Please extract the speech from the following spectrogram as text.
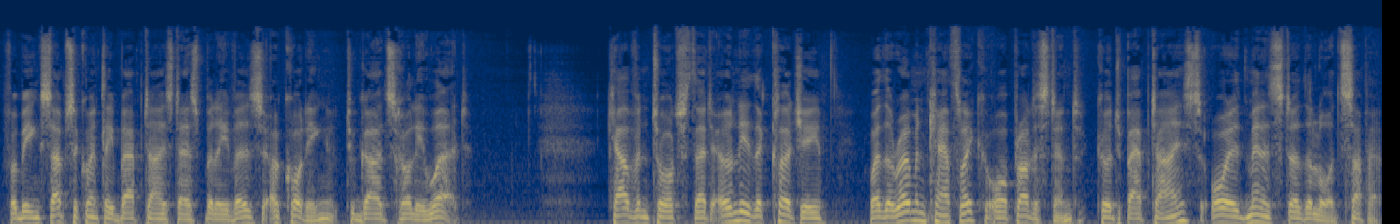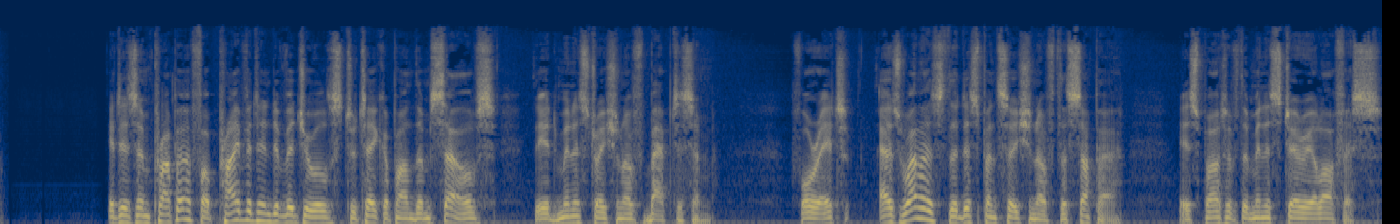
for being subsequently baptized as believers according to God's holy word. Calvin taught that only the clergy, whether Roman Catholic or Protestant, could baptize or administer the Lord's Supper. It is improper for private individuals to take upon themselves the administration of baptism, for it, as well as the dispensation of the supper, is part of the ministerial office.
